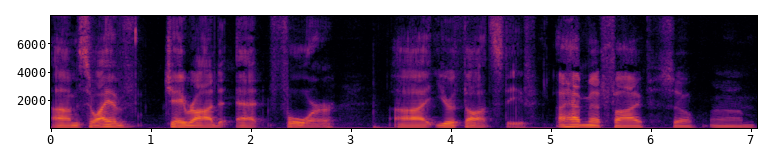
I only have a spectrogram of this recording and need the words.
Um, so I have J Rod at four. Uh, your thoughts, Steve? I have him at five, so um,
